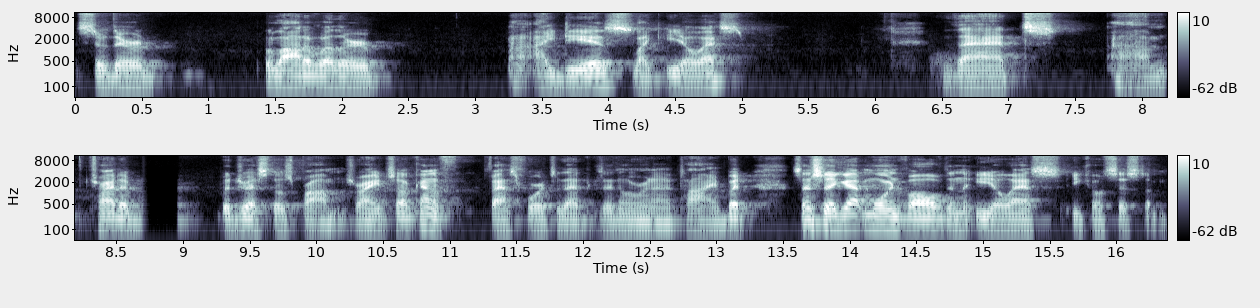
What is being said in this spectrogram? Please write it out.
So there are a lot of other uh, ideas like EOS that um, try to address those problems, right? So I'll kind of fast forward to that because I know we're running out of time. But essentially, I got more involved in the EOS ecosystem.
